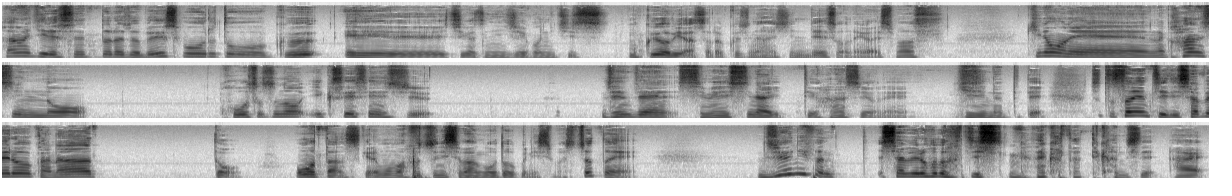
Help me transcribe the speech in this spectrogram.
ハメティレスネットラジオベースボールトーク、えー、1月25日木曜日朝6時の配信です。お願いします。昨日ね、なんか阪神の高卒の育成選手、全然指名しないっていう話をね、記事になってて、ちょっとそれについて喋ろうかなと思ったんですけども、まあ普通に背番号トークにします。ちょっとね、12分喋るほど自信がなかったって感じで、はい。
